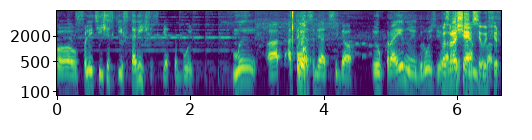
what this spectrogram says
э, политически, исторически это будет. Мы от, отрезали О. от себя и Украину, и Грузию. Возвращаемся в эфир.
